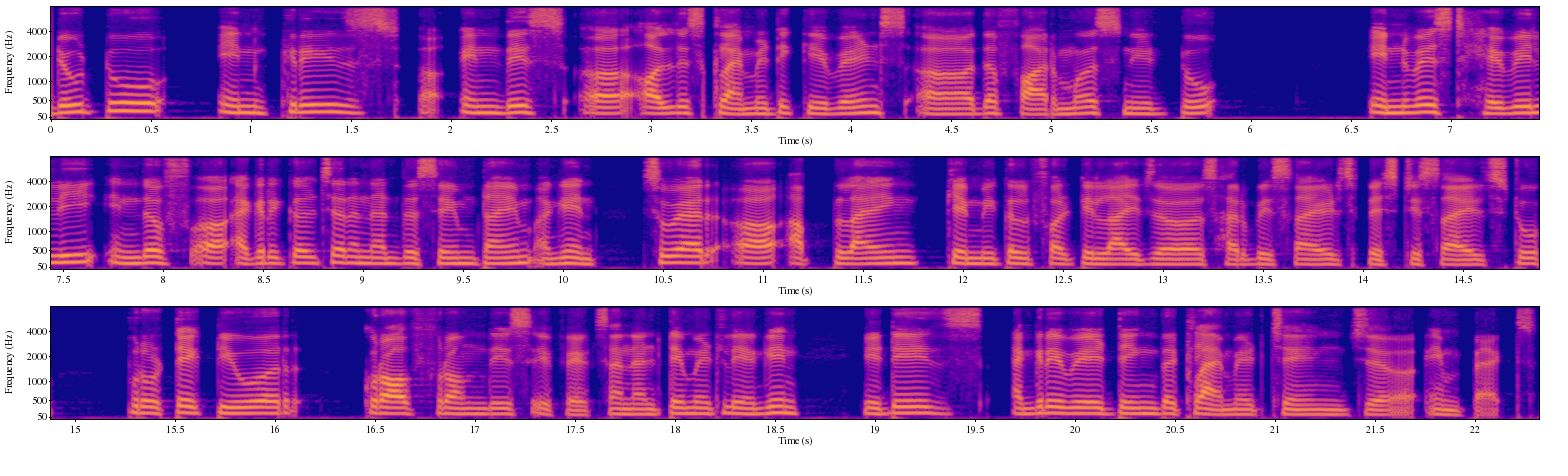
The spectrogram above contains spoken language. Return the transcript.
due to increase uh, in this uh, all these climatic events the farmers need to invest heavily in the uh, agriculture. And at the same time again so we are uh, applying chemical fertilizers herbicides pesticides to protect your crop from these effects. And ultimately again it is aggravating the climate change uh, impacts.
